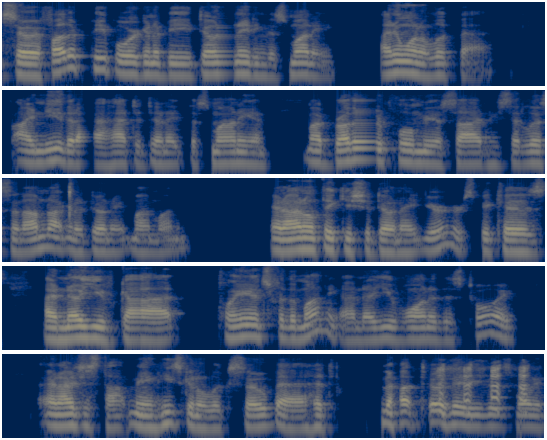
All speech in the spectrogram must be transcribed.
So if other people were going to be donating this money i didn't want to look bad. I knew that i had to donate this money and my brother pulled me aside and he said listen i'm not going to donate my money and i don't think you should donate yours because i know you've got plans for the money. I know you've wanted this toy. And i just thought man he's going to look so bad not donating this money.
